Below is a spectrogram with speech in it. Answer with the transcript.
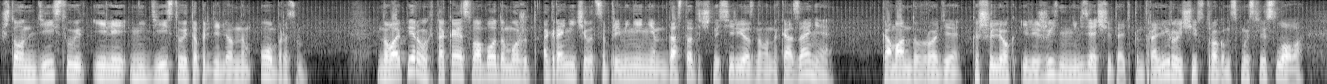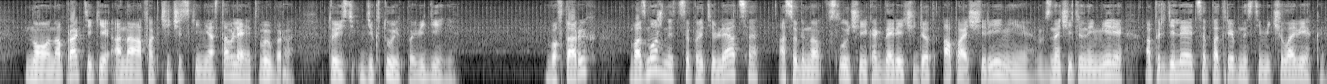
что он действует или не действует определенным образом. Но, во-первых, такая свобода может ограничиваться применением достаточно серьезного наказания. Команду вроде кошелек или жизнь нельзя считать контролирующей в строгом смысле слова, но на практике она фактически не оставляет выбора, то есть диктует поведение. Во-вторых, возможность сопротивляться, особенно в случае, когда речь идет о поощрении, в значительной мере определяется потребностями человека.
